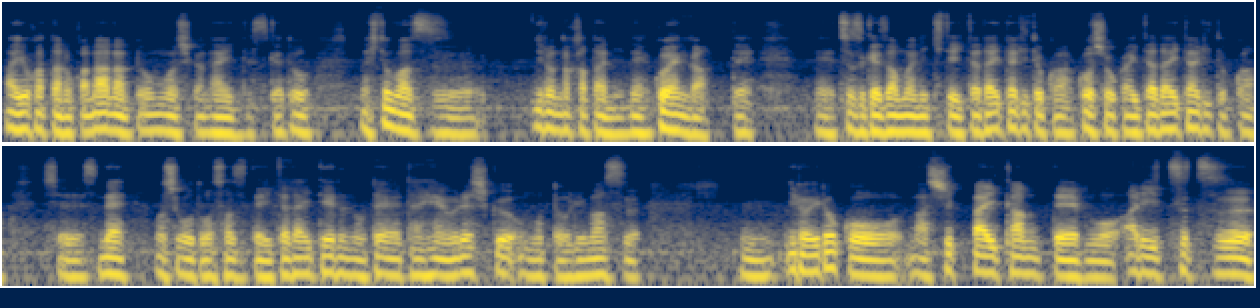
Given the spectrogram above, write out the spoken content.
あ、良かったのかななんて思うしかないんですけど、まあ、ひとまず、いろんな方にね、ご縁があって、え、続けざまに来ていただいたりとか、ご紹介いただいたりとかしてですね、お仕事をさせていただいているので、大変嬉しく思っております。うん、いろいろこう、まあ、失敗鑑定もありつつ、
